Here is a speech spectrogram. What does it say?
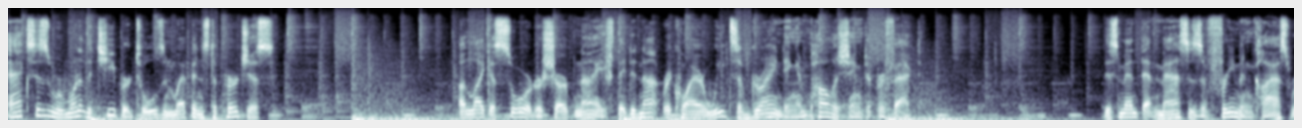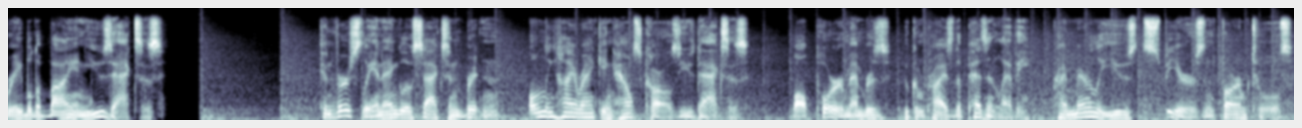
Axes were one of the cheaper tools and weapons to purchase. Unlike a sword or sharp knife, they did not require weeks of grinding and polishing to perfect. This meant that masses of freeman class were able to buy and use axes. Conversely, in Anglo Saxon Britain, only high ranking housecarls used axes, while poorer members who comprised the peasant levy primarily used spears and farm tools.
